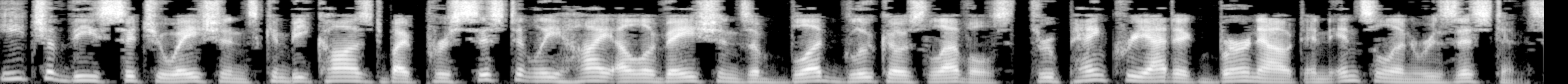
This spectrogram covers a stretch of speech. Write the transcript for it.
Each of these situations can be caused by persistently high elevations of blood glucose levels, through pancreatic burnout and insulin resistance.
